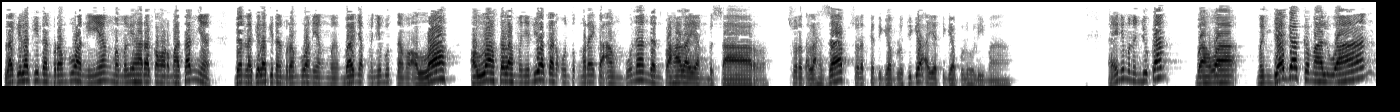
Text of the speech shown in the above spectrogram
laki-laki dan perempuan yang memelihara kehormatannya, dan laki-laki dan perempuan yang banyak menyebut nama Allah, Allah telah menyediakan untuk mereka ampunan dan pahala yang besar. Surat Al-Ahzab, surat ke-33 ayat 35. Nah ini menunjukkan bahwa menjaga kemaluan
